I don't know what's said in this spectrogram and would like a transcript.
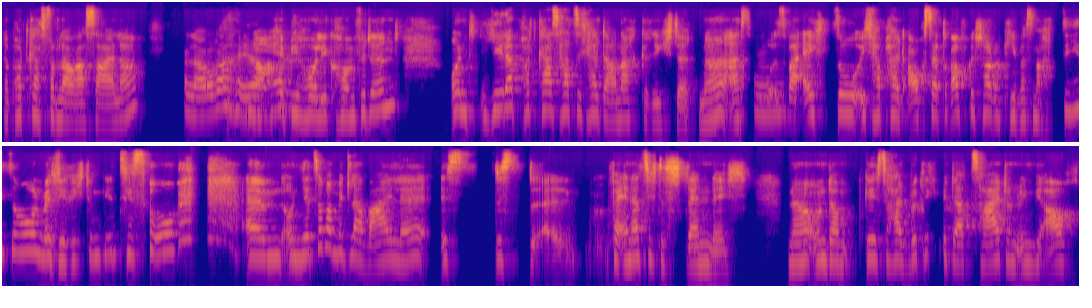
der Podcast von Laura Seiler. Laura, ja. Genau, Happy, Holy, Confident. Und jeder Podcast hat sich halt danach gerichtet. Ne? Also mhm. es war echt so, ich habe halt auch sehr drauf geschaut, okay, was macht sie so, in welche Richtung geht sie so. Ähm, und jetzt aber mittlerweile ist das äh, verändert sich das ständig. Ne? Und da gehst du halt wirklich mit der Zeit und irgendwie auch,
